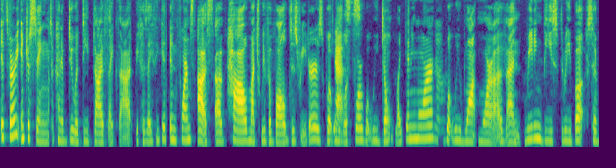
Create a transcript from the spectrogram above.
It's very interesting to kind of do a deep dive like that because I think it informs us of how much we've evolved as readers, what yes. we look for, what we don't like anymore, mm-hmm. what we want more of. And reading these three books have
